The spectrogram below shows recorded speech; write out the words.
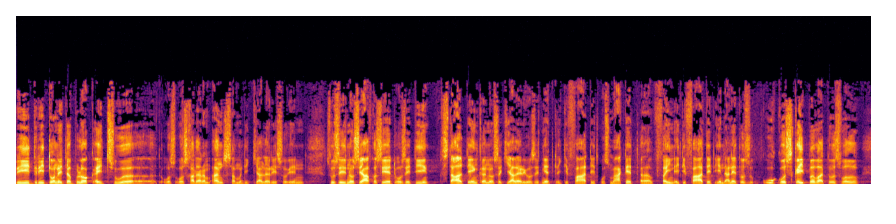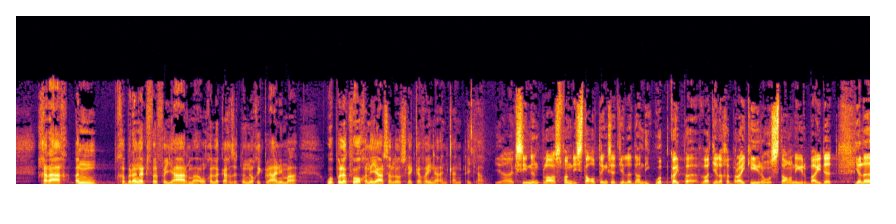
3 3 ton uit 'n blok uit. So uh, ons ons gaan daarom aan saam met die kellery so en soos jy nou self gesê het ons het die staal tank en ons kellery ons het net uit die vaat het ons maak net uh, fyn uit die vaat het en dan het ons ook ons skype wat ons wil graag in gebring het vir vir jaar, maar ongelukkig is dit nog nie klaar nie, maar hopelik volgende jaar sal ons lekker wyne in kan uithaal. Ja, ek sien in plaas van die staltings het julle dan die oopkuipe wat julle gebruik hier. Ons staan hier by dit. Julle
